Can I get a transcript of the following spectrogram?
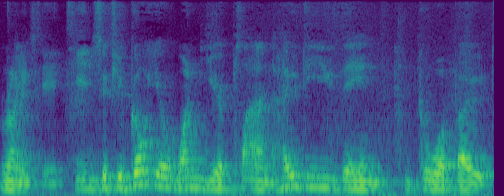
Right. 2018. So if you've got your one year plan, how do you then go about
